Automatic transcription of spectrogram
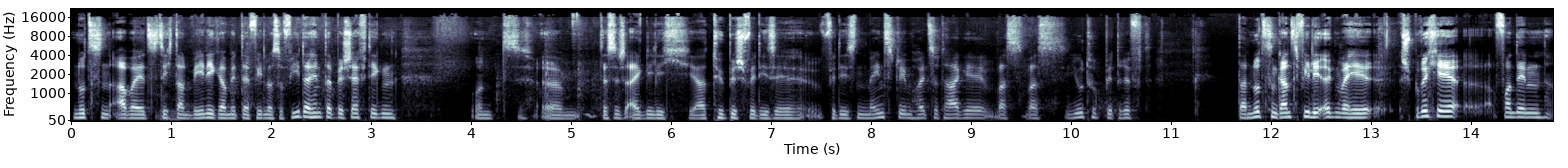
nutzen, aber jetzt sich dann weniger mit der Philosophie dahinter beschäftigen. Und ähm, das ist eigentlich ja typisch für diese, für diesen Mainstream heutzutage, was, was YouTube betrifft. Da nutzen ganz viele irgendwelche Sprüche von den,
